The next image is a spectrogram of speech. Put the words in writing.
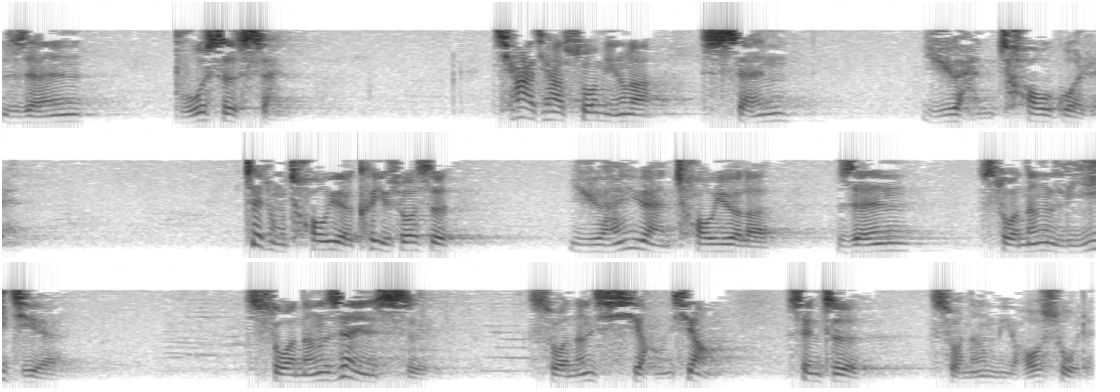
人。不是神，恰恰说明了神远超过人。这种超越可以说是远远超越了人所能理解、所能认识、所能想象，甚至所能描述的。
